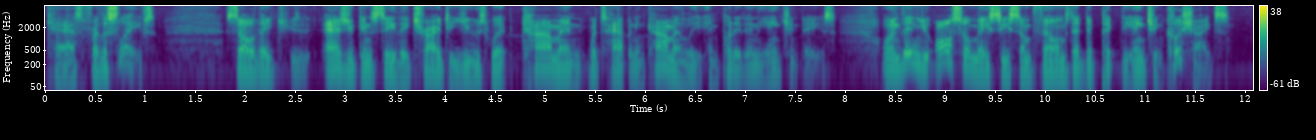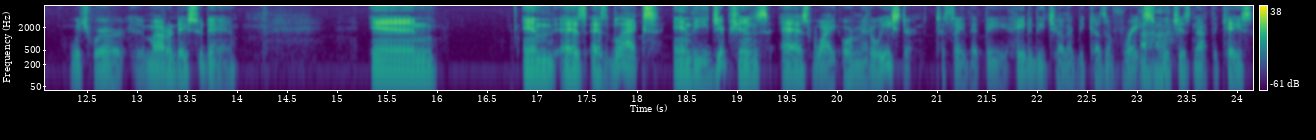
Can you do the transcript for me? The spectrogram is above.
cast for the slaves. So they, as you can see, they tried to use what common, what's happening commonly, and put it in the ancient days. Oh, and then you also may see some films that depict the ancient Kushites, which were modern day Sudan, and and as as blacks, and the Egyptians as white or Middle Eastern, to say that they hated each other because of race, which is not the case.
